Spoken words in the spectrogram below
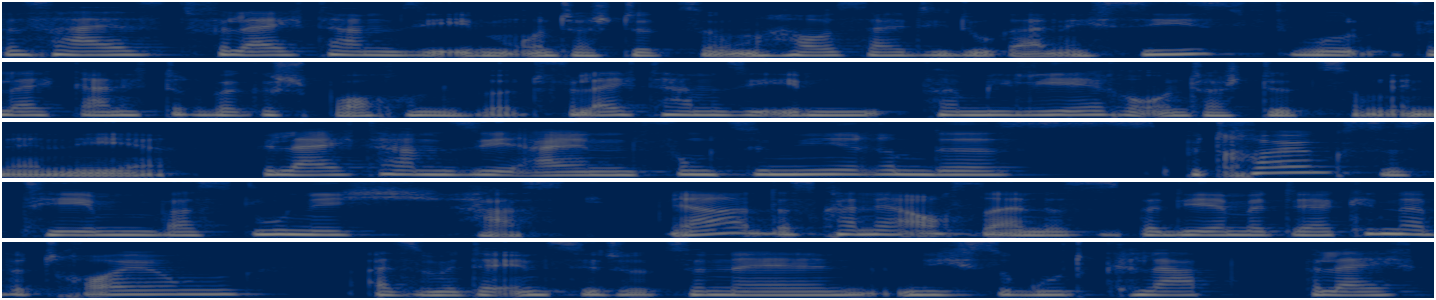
das heißt, vielleicht haben sie eben Unterstützung im Haushalt, die du gar nicht siehst, wo vielleicht gar nicht darüber gesprochen wird. Vielleicht haben sie eben familiäre Unterstützung in der Nähe. Vielleicht haben sie ein funktionierendes Betreuungssystem, was du nicht hast. Ja, das kann ja auch sein, dass es bei dir mit der Kinderbetreuung, also mit der institutionellen, nicht so gut klappt. Vielleicht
